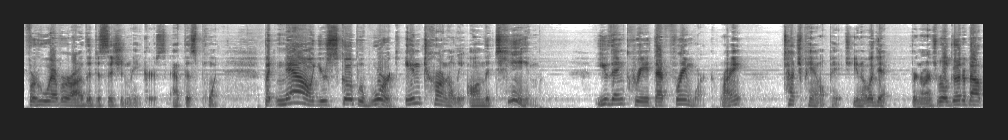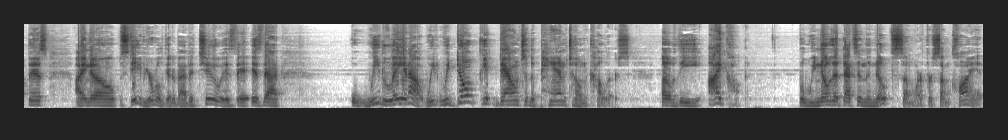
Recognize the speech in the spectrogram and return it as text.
for whoever are the decision makers at this point. But now your scope of work internally on the team, you then create that framework, right? Touch panel page. You know, again, Bernard's real good about this. I know Steve, you're real good about it too. Is that, is that we lay it out. We we don't get down to the Pantone colors of the icon, but we know that that's in the notes somewhere for some client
